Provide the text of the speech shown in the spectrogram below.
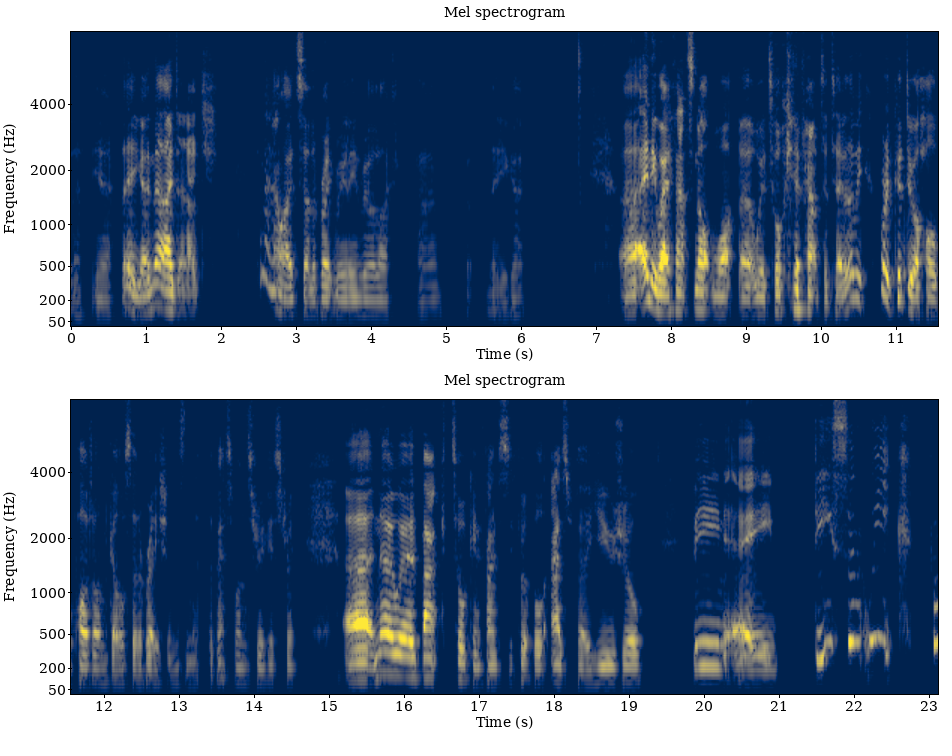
uh, yeah, there you go. No, I don't. I don't know how I'd celebrate really in real life. Um, but there you go. Uh, anyway, that's not what uh, we're talking about today. Although we probably could do a whole pod on goal celebrations and the, the best ones through history. Uh, no, we're back talking fantasy football as per usual. Been a decent week for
